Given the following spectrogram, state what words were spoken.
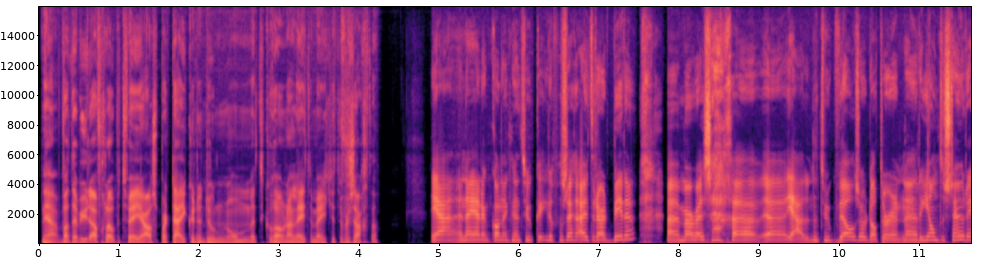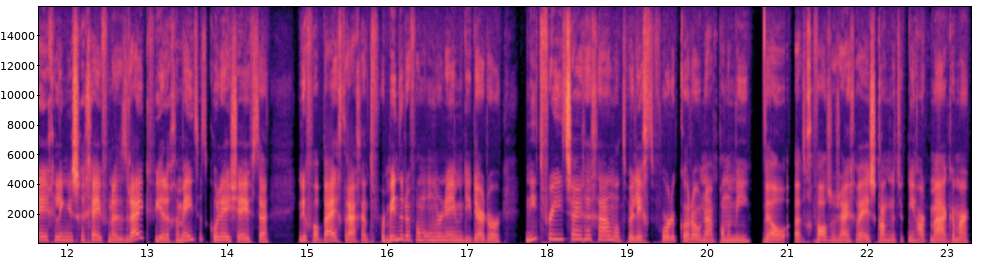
Ja, wat hebben jullie de afgelopen twee jaar als partij kunnen doen om het coronaleed een beetje te verzachten? Ja, nou ja, dan kan ik natuurlijk in ieder geval zeggen, uiteraard bidden. Eh, maar wij zagen eh, ja, natuurlijk wel zo dat er een, riante steunregeling is gegeven vanuit het Rijk via de gemeente. Het college heeft eh, in ieder geval bijgedragen aan het verminderen van ondernemingen die daardoor niet failliet zijn gegaan. Wat wellicht voor de coronapandemie wel het geval zou zijn geweest. Kan ik natuurlijk niet hard maken, maar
